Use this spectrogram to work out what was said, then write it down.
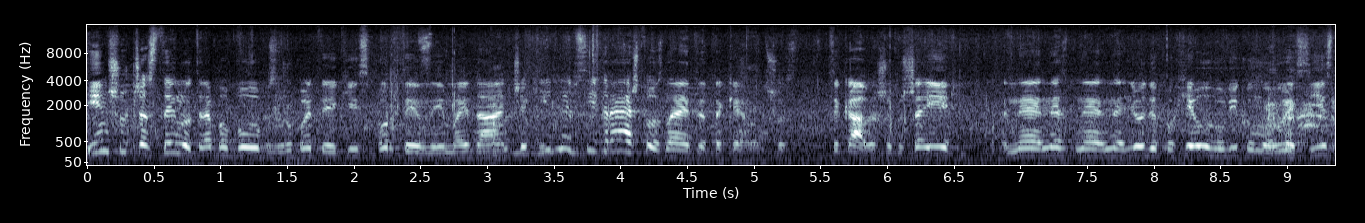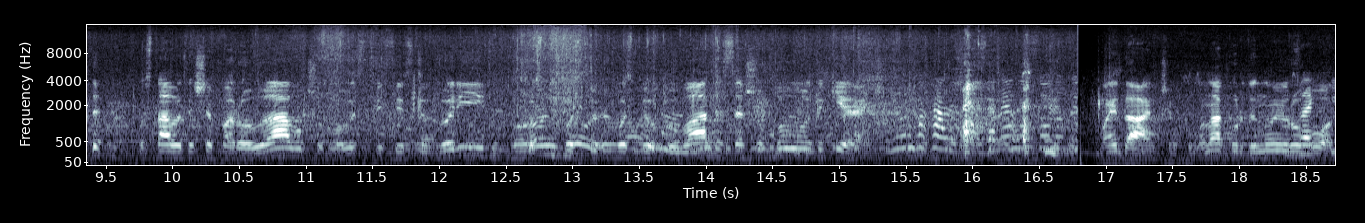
Іншу частину треба було б зробити якийсь спортивний майданчик і для всіх решту, знаєте, таке от щось цікаве, щоб ще і не, не, не, не люди похилого віку могли сісти, поставити ще пару лавок, щоб могли сісти в дворі, поспілкуватися, щоб було такі речі. Юр Михайлович, за ними сторону Майданчик, вона координує роботу.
